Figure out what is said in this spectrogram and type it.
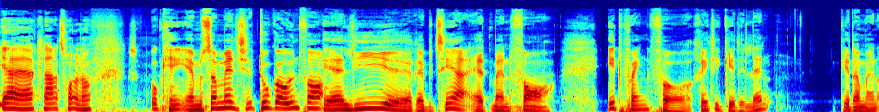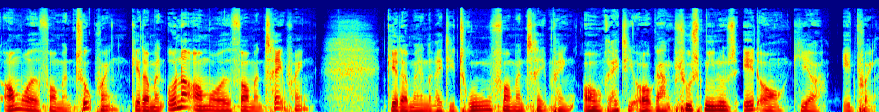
Jeg er klar, tror jeg nok. Okay, jamen så mens du går udenfor, kan jeg lige øh, repetere, at man får et point for rigtig gættet land. Gætter man område, får man to point. Gætter man under område, får man tre point. Gætter man rigtig drue, får man tre point. Og rigtig årgang plus minus et år giver et point.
